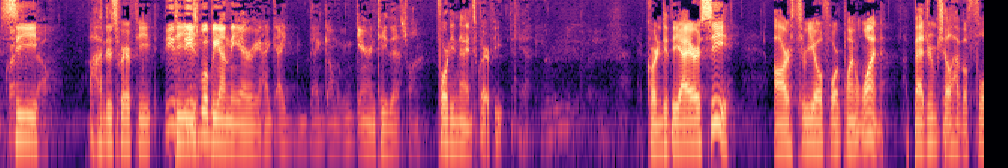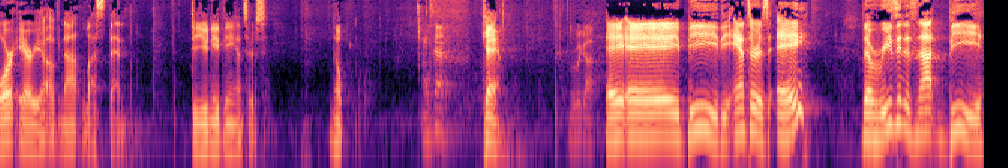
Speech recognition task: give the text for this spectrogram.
C, 100 square feet. These D, these will be on the area. I, I, I guarantee this one. 49 square feet. Yeah. According to the IRC, R304.1, a bedroom shall have a floor area of not less than. Do you need the answers? Nope. Okay. Okay. What do we got? A, A, B. The answer is A. The reason is not B.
